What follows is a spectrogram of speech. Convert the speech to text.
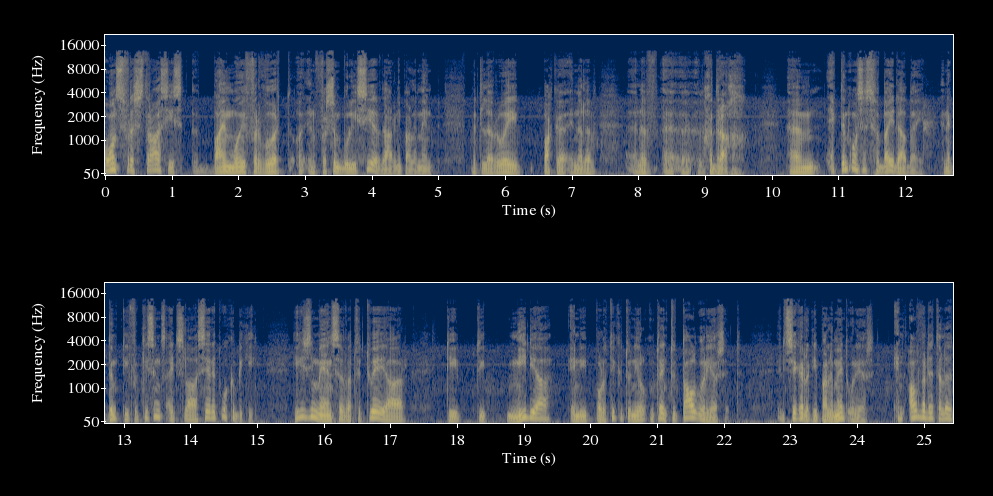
ons frustrasies baie mooi verwoord en versimboliseer daar in die parlement met hulle rooi pakke en hulle hulle uh, uh, gedrag. Ehm um, ek dink ons is verby daarbey en ek dink die verkiesingsuitslae sê dit ook 'n bietjie. Hierdie is die mense wat vir 2 jaar die die media en die politieke toneel omtrent totaal oorheers het. En sekerlik die parlement oorheers en al wat dit hulle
